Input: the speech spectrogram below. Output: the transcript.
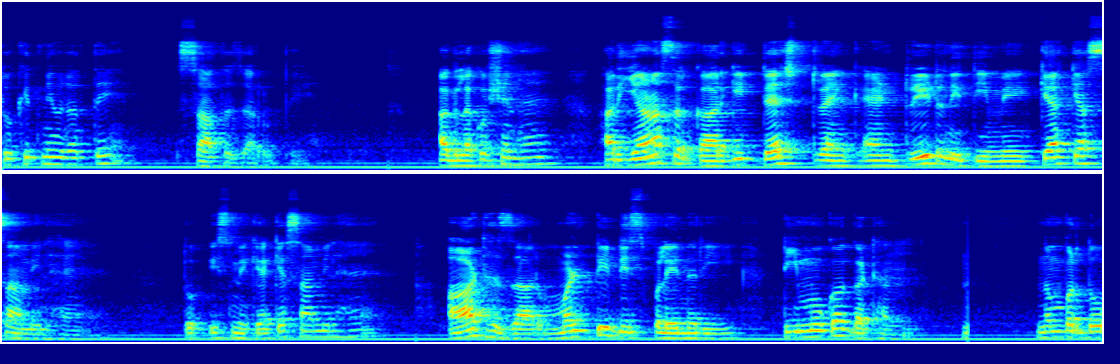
तो कितने हो जाते? सात हज़ार रुपये। अगला क्वेश्चन है, हरियाणा सरकार की टेस्ट रैंक एंड ट्रीट नीति में क्या क्या शामिल है? तो इसमें क्या क्या शामिल है? आठ हज़ार मल्टी डिस्प्लेनरी टीमों का गठन। नंबर दो,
